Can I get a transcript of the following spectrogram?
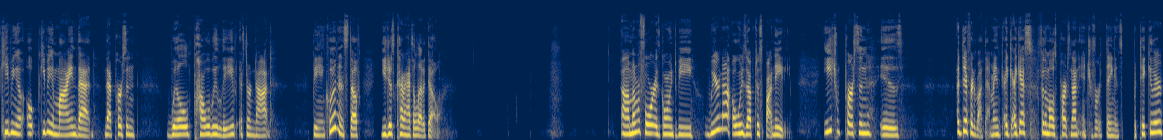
keeping a keeping in mind that that person will probably leave if they're not being included in stuff, you just kind of have to let it go. Um, number four is going to be we're not always up to spontaneity. Each person is a different about that. I mean, I, I guess for the most part, it's not an introvert thing in particular,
